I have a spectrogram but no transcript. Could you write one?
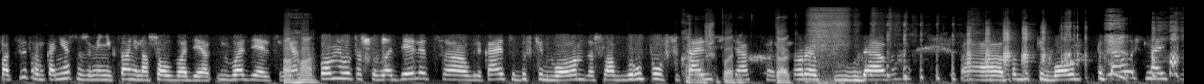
по цифрам, конечно же, мне никто не нашел владе- владельца. Я Ага. запомнила то, что владелец э, увлекается баскетболом, зашла в группу в социальных Хороший сетях, которая да, э, по баскетболу. Пыталась найти.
